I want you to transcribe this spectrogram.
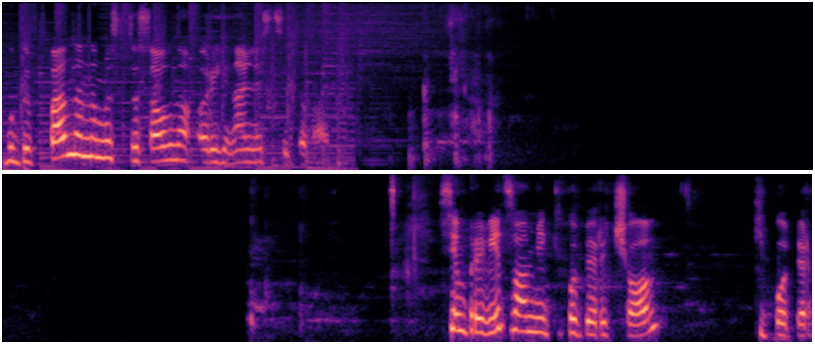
бути впевненими стосовно оригінальності товарів. Всім привіт! З вами Кіпопірчо. Кіпопір.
